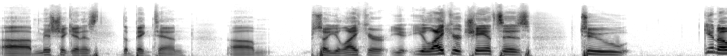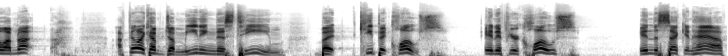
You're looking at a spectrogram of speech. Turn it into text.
Uh, Michigan is the Big Ten, um, so you like your you, you like your chances to, you know, I'm not. I feel like I'm demeaning this team, but keep it close. And if you're close in the second half,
